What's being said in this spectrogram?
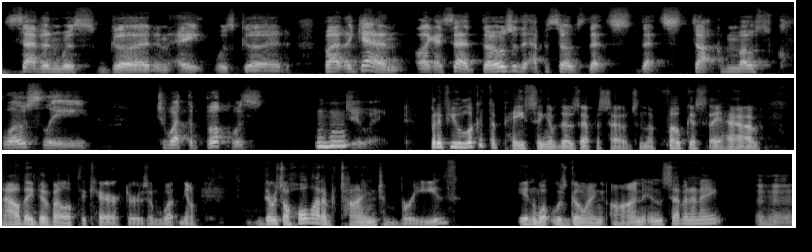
seven was good, and eight was good. But again, like I said, those are the episodes that that stuck most closely to what the book was mm-hmm. doing. But if you look at the pacing of those episodes and the focus they have, how they develop the characters and what, you know, there was a whole lot of time to breathe in what was going on in seven and eight. hmm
